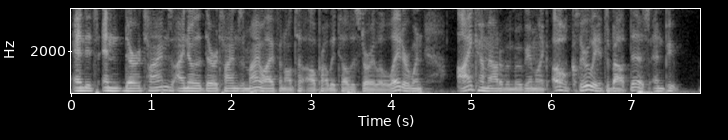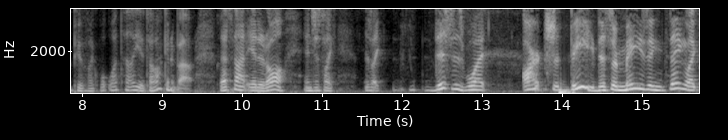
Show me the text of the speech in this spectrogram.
and it's and there are times I know that there are times in my life, and I'll t- I'll probably tell this story a little later when I come out of a movie, I'm like, oh, clearly it's about this, and pe- people are like, what, what the hell are you talking about? That's not it at all, and just like it's like this is what art should be. This amazing thing, like.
